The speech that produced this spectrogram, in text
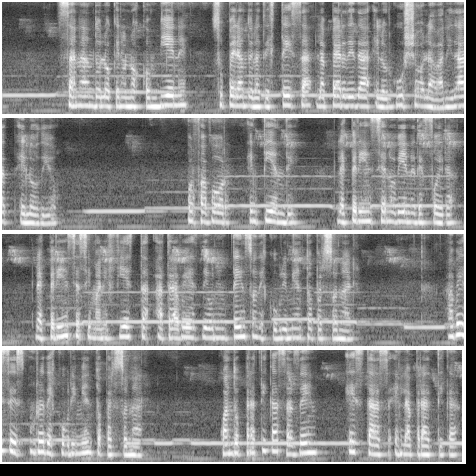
sanando lo que no nos conviene, superando la tristeza, la pérdida, el orgullo, la vanidad, el odio. Por favor, entiende, la experiencia no viene de fuera, la experiencia se manifiesta a través de un intenso descubrimiento personal. A veces un redescubrimiento personal. Cuando practicas Zen, estás en la práctica,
